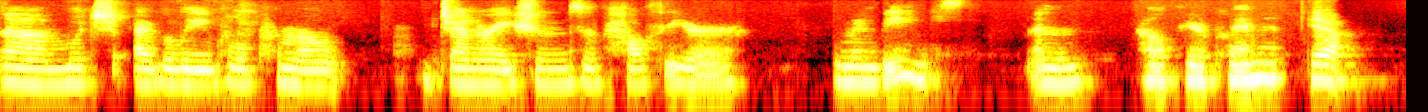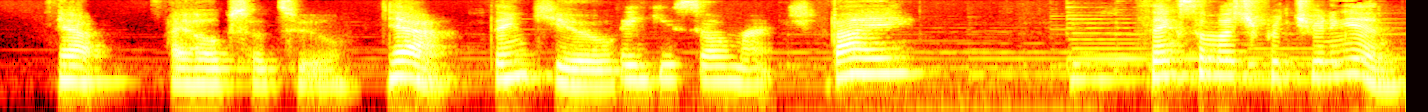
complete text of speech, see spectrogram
um, which I believe will promote generations of healthier human beings and healthier planet. Yeah, yeah, I hope so too. Yeah, thank you. Thank you so much. Bye. Thanks so much for tuning in.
